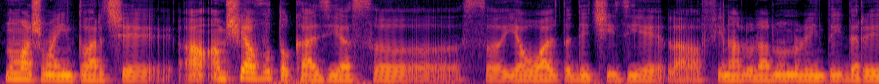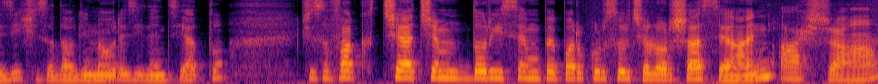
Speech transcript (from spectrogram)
nu m-aș mai întoarce. Am și avut ocazia să, să iau o altă decizie la finalul anului întâi de rezi și să dau din nou rezidențiatul și să fac ceea ce îmi dorisem pe parcursul celor șase ani. Așa.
